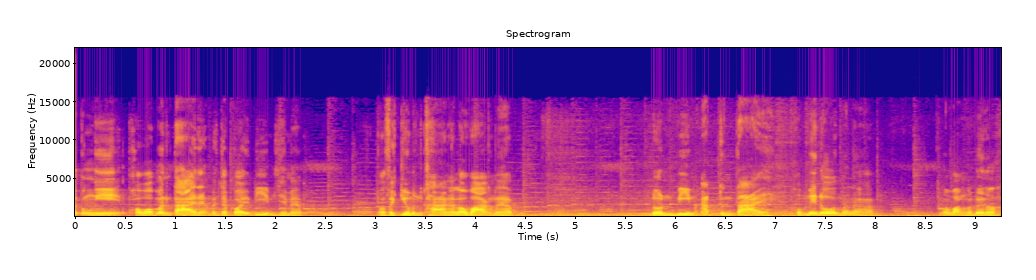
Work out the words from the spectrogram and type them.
ก็ตรงนี้ พอวอปมันตายเนี่ยมันจะปล่อยบีมใช่ไหมครับพอสกิลมันค้างอะระวังนะครับ โดนบีมอัดจนตาย ผมไม่โดนมาแล้วครับ ระวังกันด้วยเนาะ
